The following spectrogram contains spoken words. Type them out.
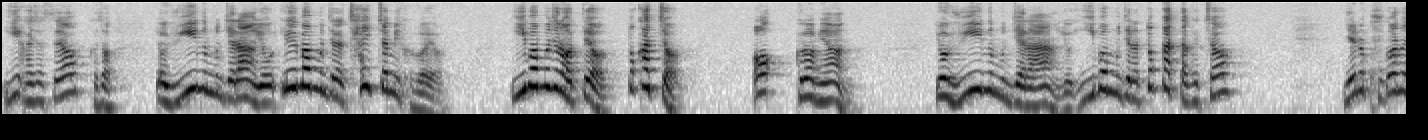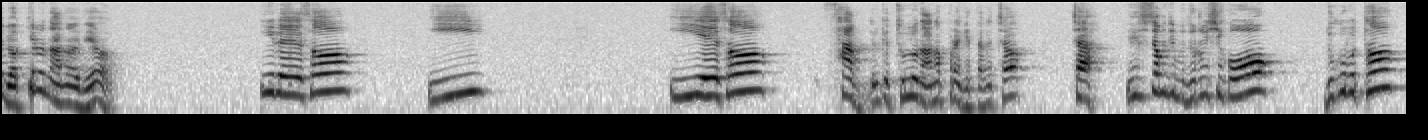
이해 가셨어요? 그래서 요 위에 있는 문제랑 요 1번 문제랑 차이점이 그거예요. 2번 문제는 어때요? 똑같죠? 어? 그러면 요 위에 있는 문제랑 요 2번 문제는 똑같다. 그쵸? 얘는 구간을 몇 개로 나눠야 돼요? 1에서 2, 2에서 3 이렇게 둘로 나눠 풀어야겠다. 그쵸? 자, 일시정지부 누르시고 누구부터?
